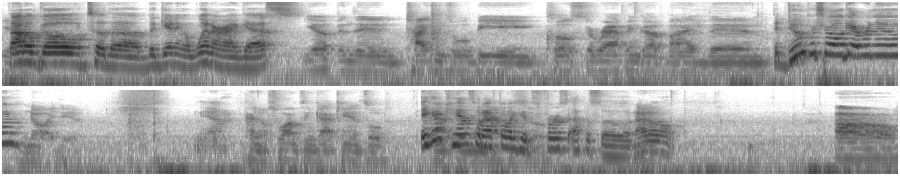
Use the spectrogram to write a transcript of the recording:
Yeah. that'll go to the beginning of winter, I guess. Yep, and then Titans will be close to wrapping up by then. Did Doom Patrol get renewed? No idea. Yeah, I know Swamp Thing got canceled. It got After canceled after like its first episode. I don't. Um,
